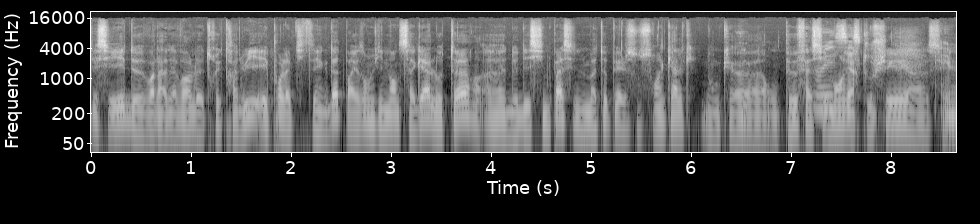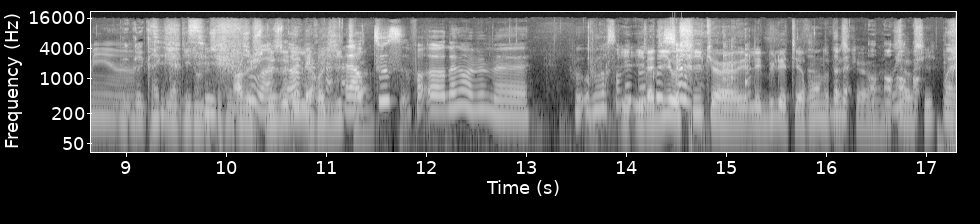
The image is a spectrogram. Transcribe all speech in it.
d'essayer de voilà d'avoir le truc traduit. Et pour la petite anecdote par exemple Vinland Saga l'auteur euh, ne dessine pas ses onomatopées. Elles sont sur un calque. Donc euh, on peut facilement Oui, les retoucher euh, c'est- Et mais, euh, Greg- l'a dit dans le ah mais je suis hein. désolé Ah, les redites Alors tous, enfin, euh, non, non, même, euh, vous, vous ressemblez il, il a dit sur- aussi que les bulles étaient rondes Non, parce que en- ça en- aussi Ouais,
